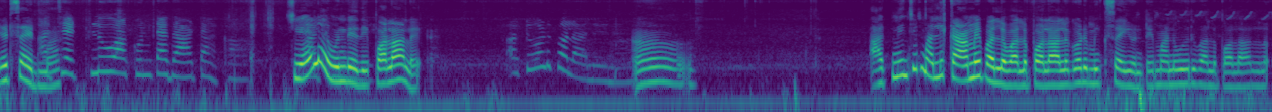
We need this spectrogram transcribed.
ఎటు సైడ్ మా చెట్లు ఆ కుంట దాటాక. చేలే ఉండేది పొలాలే. అటు పొలాలేనా. అటు నుంచి మళ్ళీ కామేపల్లి వాళ్ళ పొలాలు కూడా మిక్స్ అయి ఉంటాయి మన ఊరి వాళ్ళ పొలాల్లో.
